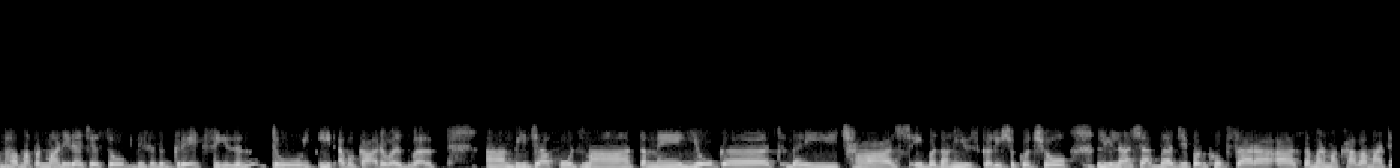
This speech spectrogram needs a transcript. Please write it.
ભાવમાં પણ મળી રહે છે. So this is a great season to eat avocado as well બીજા ફૂડ્સમાં તમે યોગટ દહીં છાશ એ બધાનો યુઝ કરી શકો છો. લીલા શાકભાજી પણ ખૂબ સારા આ સમરમાં ખાવા માટે.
